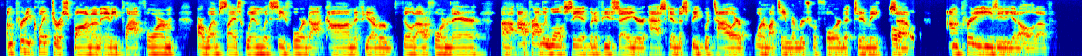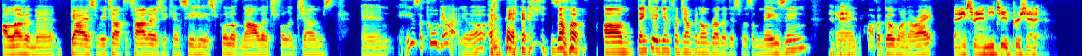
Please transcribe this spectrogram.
I'm pretty quick to respond on any platform. Our website's winwithc4.com. If you ever filled out a form there, uh, I probably won't see it, but if you say you're asking to speak with Tyler, one of my team members will forward it to me. Oh. So I'm pretty easy to get a hold of. I love it, man. Guys, reach out to Tyler. As you can see, he's full of knowledge, full of gems, and he's a cool guy, you know? so um, thank you again for jumping on, brother. This was amazing. Yeah, and have a good one. All right. Thanks, man. You too. Appreciate it.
